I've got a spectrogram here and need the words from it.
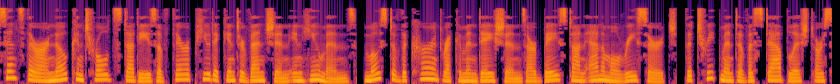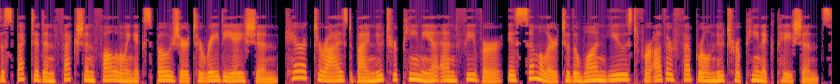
Since there are no controlled studies of therapeutic intervention in humans, most of the current recommendations are based on animal research. The treatment of established or suspected infection following exposure to radiation, characterized by neutropenia and fever, is similar to the one used for other febrile neutropenic patients.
